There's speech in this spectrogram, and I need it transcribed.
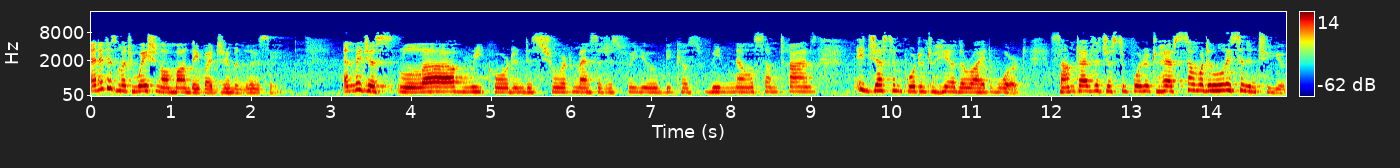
And it is Motivational Monday by Jim and Lucy. And we just love recording these short messages for you because we know sometimes it's just important to hear the right word. Sometimes it's just important to have somebody listening to you.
